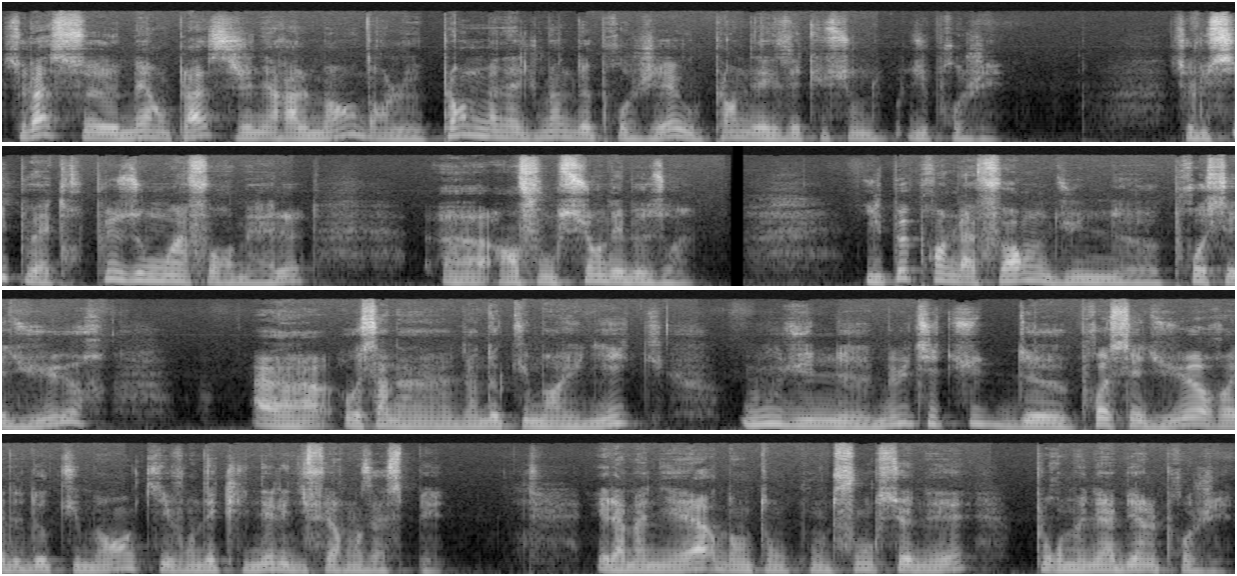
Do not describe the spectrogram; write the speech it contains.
Cela se met en place généralement dans le plan de management de projet ou le plan d'exécution du projet. Celui-ci peut être plus ou moins formel euh, en fonction des besoins. Il peut prendre la forme d'une procédure euh, au sein d'un document unique ou d'une multitude de procédures et de documents qui vont décliner les différents aspects et la manière dont on compte fonctionner pour mener à bien le projet.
